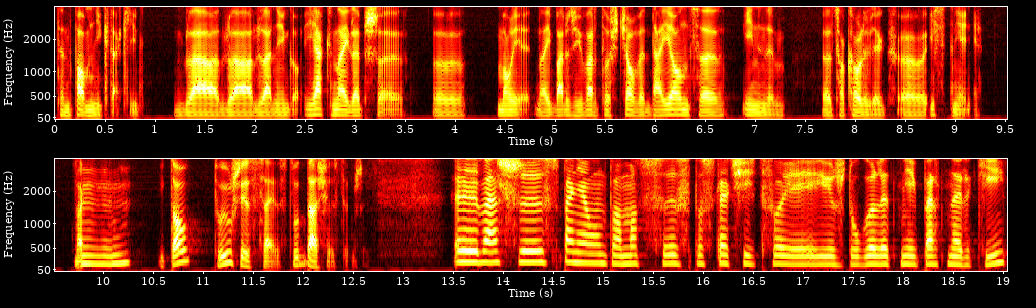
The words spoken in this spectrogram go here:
ten pomnik taki dla, dla, dla niego. Jak najlepsze, e, moje, najbardziej wartościowe, dające innym e, cokolwiek e, istnienie. Tak. Mhm. I to, tu już jest sens, tu da się z tym żyć. Y, Masz wspaniałą pomoc w postaci twojej już długoletniej partnerki.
